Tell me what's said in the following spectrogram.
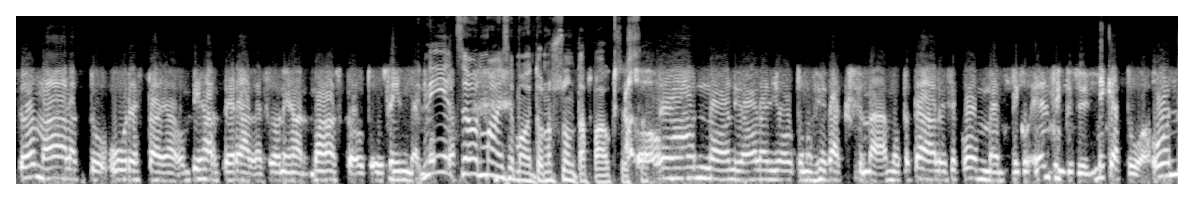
se on maalattu uudestaan ja on pihan perällä. Se on ihan maastoutuu sinne. Niin, mutta- että se on maisemoitunut sun tapauksessa. On, on ja olen joutunut hyväksymään, mutta tämä oli se kommentti, kun ensin kysyin, mikä tuo on.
